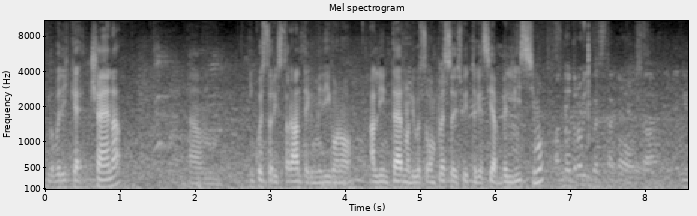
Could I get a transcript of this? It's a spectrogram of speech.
dopodiché cena um, in questo ristorante che mi dicono all'interno di questo complesso di suite che sia bellissimo. Quando trovi questa cosa, il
